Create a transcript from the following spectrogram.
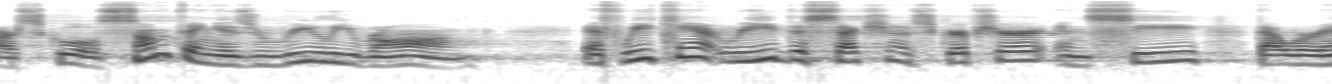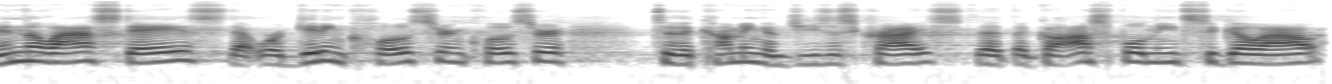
our schools. Something is really wrong. If we can't read this section of Scripture and see that we're in the last days, that we're getting closer and closer to the coming of Jesus Christ, that the gospel needs to go out,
